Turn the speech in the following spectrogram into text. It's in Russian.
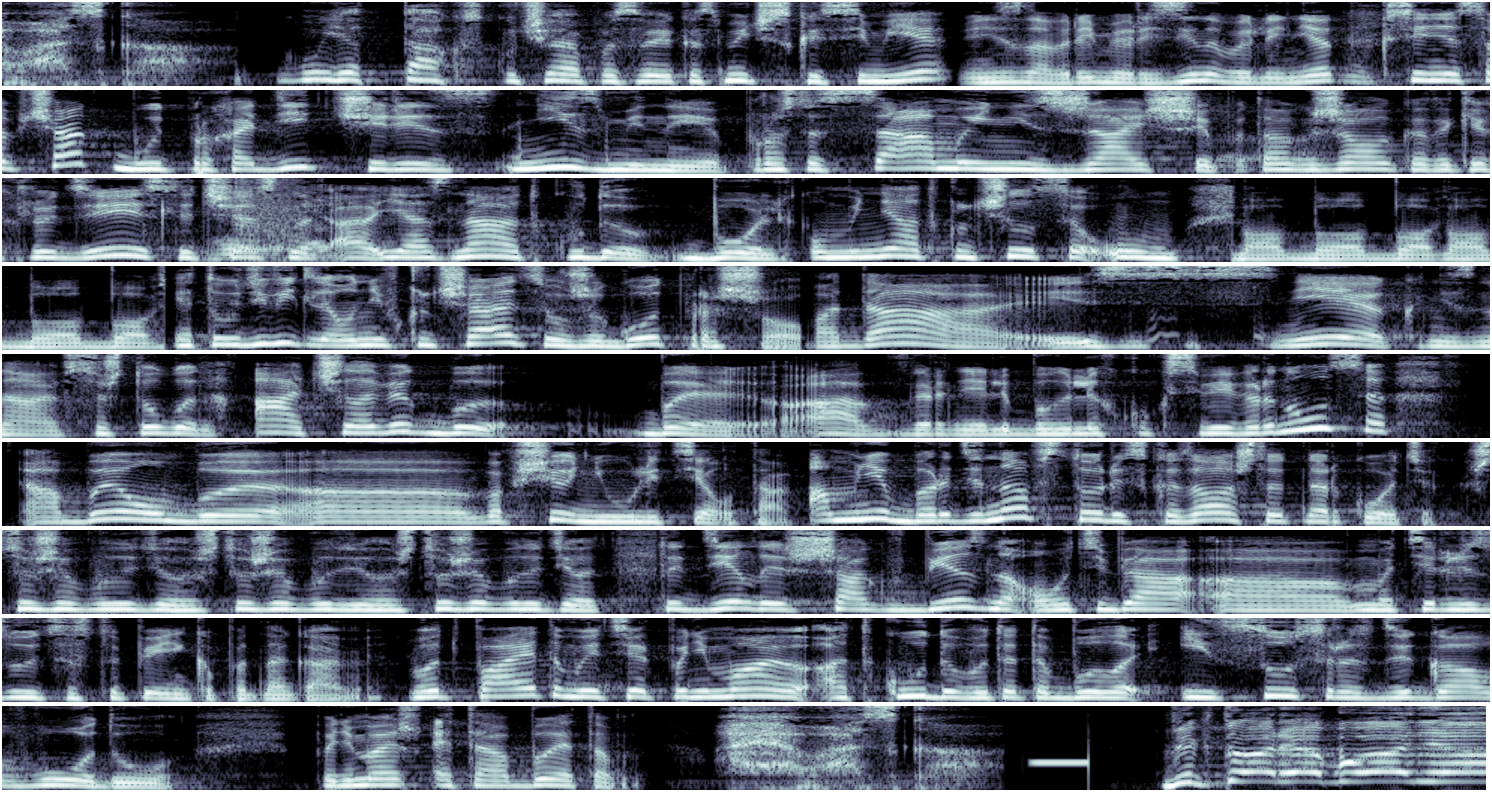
Ayahuasca. Ну, я так скучаю по своей космической семье. Я не знаю, время резиновое или нет. Ксения Собчак будет проходить через низменные, просто самые низжайшие. Так жалко таких людей, если честно. А я знаю, откуда боль. У меня отключился ум. Ба-ба-ба-ба-ба-ба. Это удивительно, он не включается, уже год прошел. Вода, снег, не знаю, все что угодно. А, человек бы Б, А, вернее, либо легко к себе вернулся, а Б, он бы э, вообще не улетел так. А мне Бородина в сторе сказала, что это наркотик. Что же я буду делать? Что же я буду делать? Что же я буду делать? Ты делаешь шаг в бездну, а у тебя э, материализуется ступенька под ногами. Вот поэтому я теперь понимаю, откуда вот это было. Иисус раздвигал воду. Понимаешь, это об этом. Айаваска. Виктория Боня!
